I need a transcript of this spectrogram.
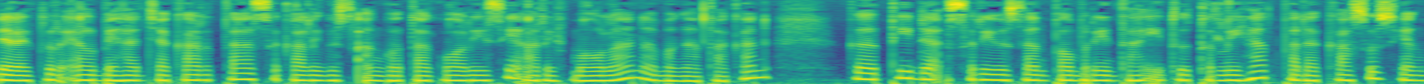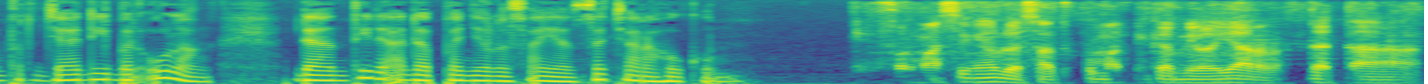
Direktur LBH Jakarta sekaligus anggota koalisi Arif Maulana mengatakan ketidakseriusan pemerintah itu terlihat pada kasus yang terjadi berulang dan tidak ada penyelesaian secara hukum informasinya udah 1,3 miliar data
